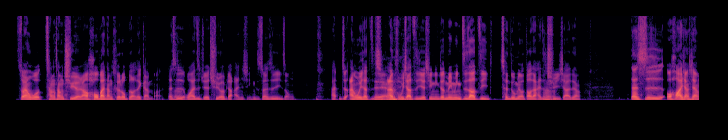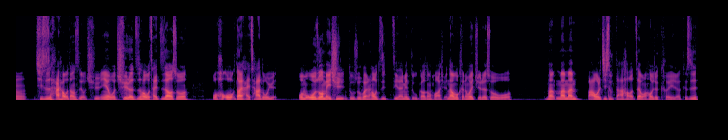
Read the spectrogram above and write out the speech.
虽然我常常去了，然后后半堂课都不知道在干嘛，但是我还是觉得去了会比较安心，这算是一种安就安慰一下自己，安抚一下自己的心灵，就明明知道自己程度没有到，但还是去一下这样。但是我后来想想，其实还好，我当时有去，因为我去了之后，我才知道说我我到底还差多远。我我如果没去读书会，然后我自己自己在那边读高中化学，那我可能会觉得说我。慢慢慢把我的基础打好，再往后就可以了。可是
